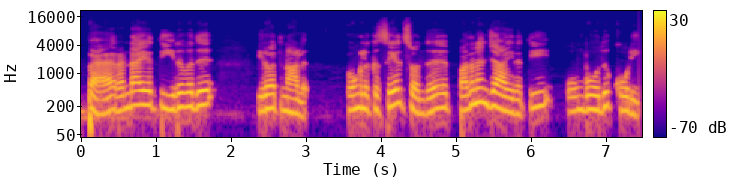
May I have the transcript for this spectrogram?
இப்போ ரெண்டாயிரத்தி இருபது இருபத்தி நாலு உங்களுக்கு சேல்ஸ் வந்து பதினஞ்சாயிரத்தி ஒம்பது கோடி.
